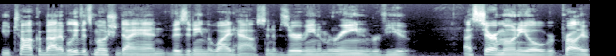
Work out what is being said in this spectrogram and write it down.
you talk about I believe it's Moshe Dayan visiting the White House and observing a Marine review, a ceremonial probably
